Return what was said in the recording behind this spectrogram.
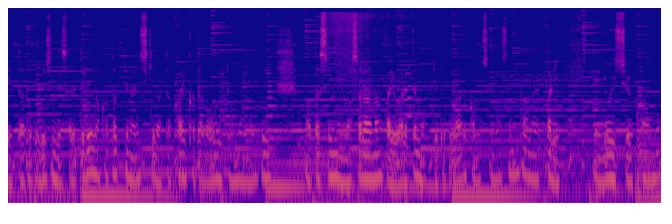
えー、とあとご自身でされてるような方っていうのは意識が高い方が多いと思うので、私に今更何か言われてもっていうところあるかもしれませんが、まあ、やっぱり、えー、良い習慣を持っ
